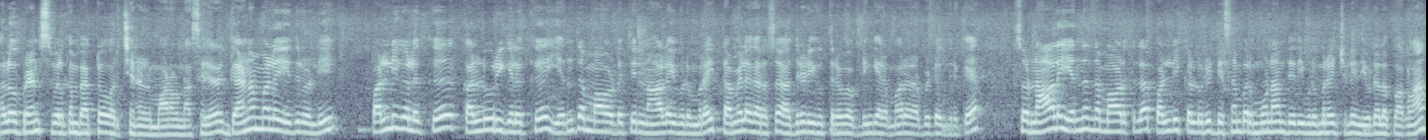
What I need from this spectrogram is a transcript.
Hello friends welcome back to our channel மாணவன் ஆசிரியர் கனமழை எதிரொலி பள்ளிகளுக்கு கல்லூரிகளுக்கு எந்த மாவட்டத்தில் நாளை விடுமுறை? தமிழக அரசு அதிரடி உத்தரவு அப்படிங்கிற மாதிரி அப்டேட் வந்திருக்கு. ஸோ நாளை எந்தெந்த மாவட்டத்தில் பள்ளி கல்லூரி டிசம்பர் மூணாம் தேதி விடுமுறைன்னு சொல்லி இந்த வீடியோவில் பார்க்கலாம்.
